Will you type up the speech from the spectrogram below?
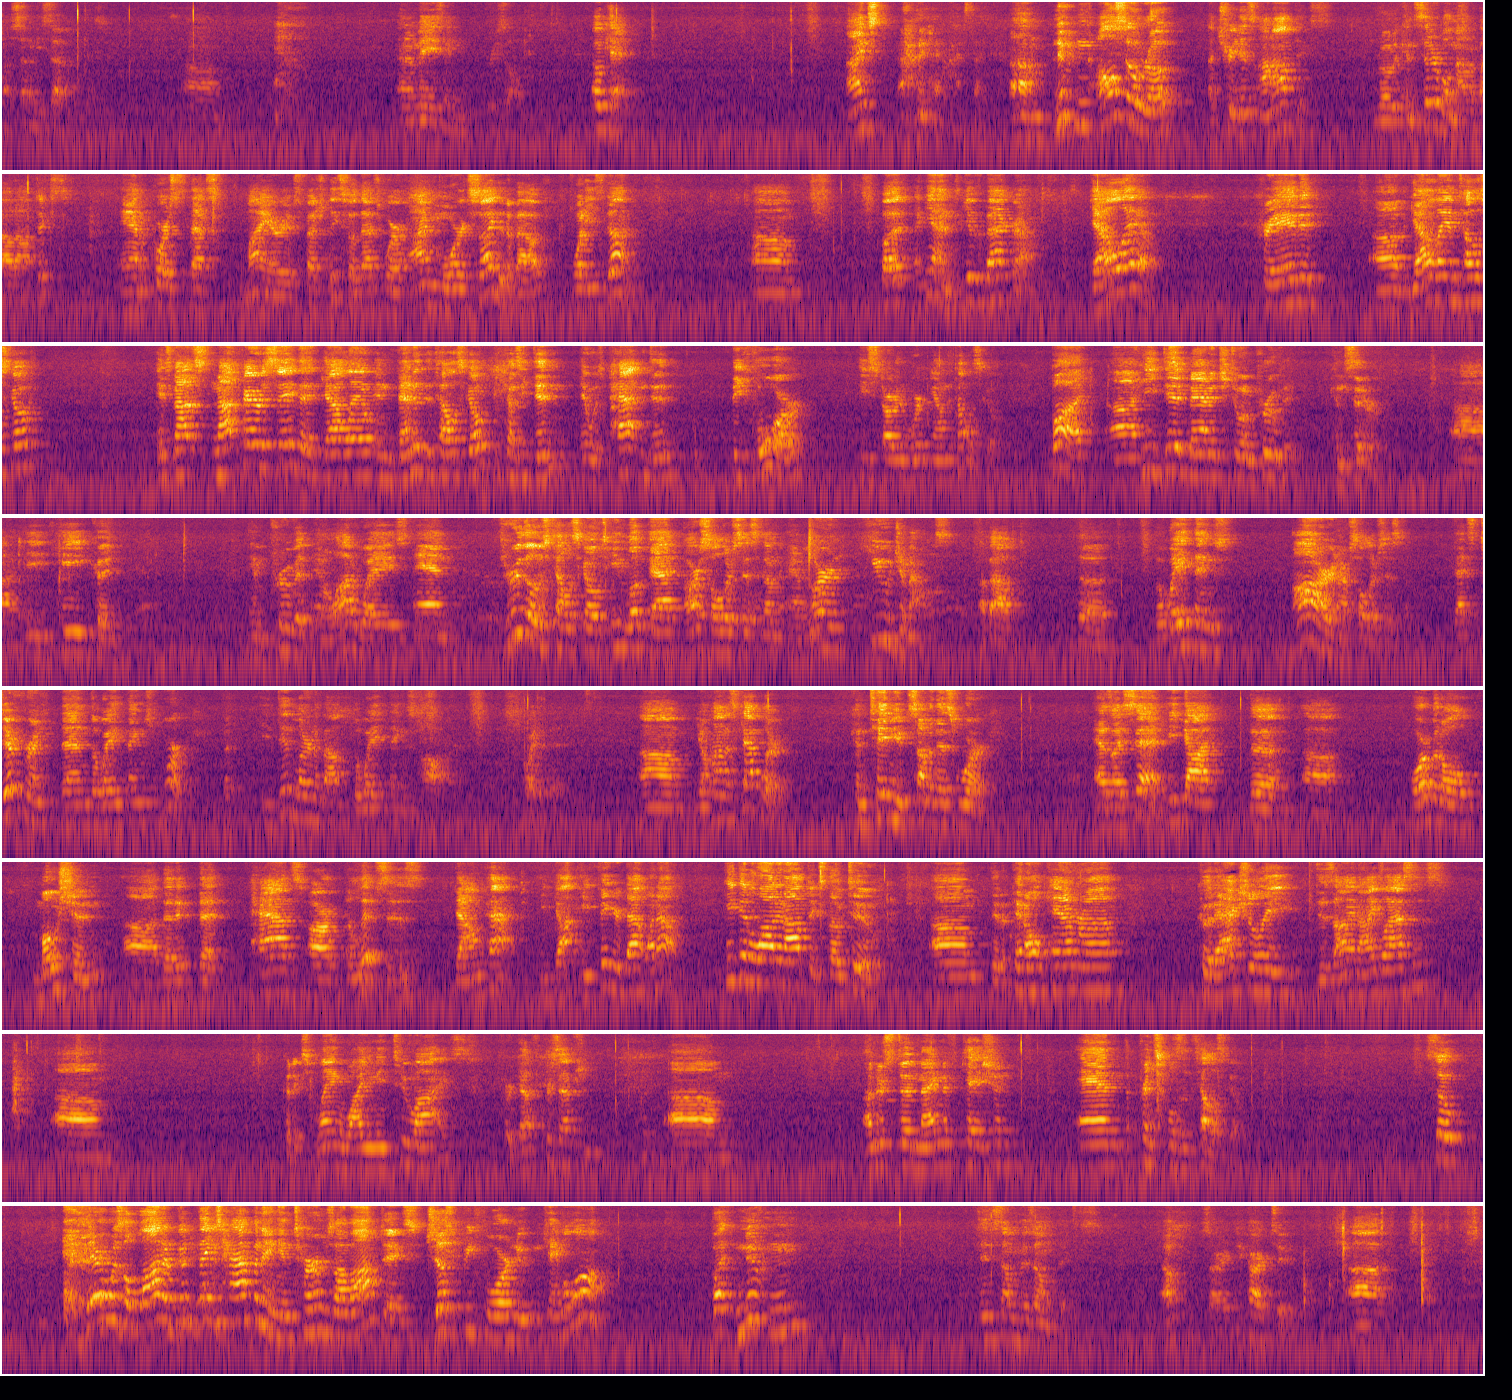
uh, 77, I guess. Um, an amazing result. Okay. Einstein, um, Newton also wrote a treatise on optics. Wrote a considerable amount about optics, and of course that's my area of specialty, so that's where I'm more excited about what he's done. Um, but again, to give the background, Galileo created uh, the Galilean telescope. It's not, not fair to say that Galileo invented the telescope because he didn't. It was patented before he started working on the telescope. But uh, he did manage to improve it considerably. Uh, he, he could improve it in a lot of ways, and through those telescopes, he looked at our solar system and learned huge amounts about the, the way things are in our solar system. That's different than the way things work, but he did learn about the way things are quite a bit. Um, Johannes Kepler continued some of this work. As I said, he got the uh, orbital motion uh, that, it, that paths are ellipses down pat. He got, he figured that one out. He did a lot in optics though too. Um, did a pinhole camera, could actually design eyeglasses, um, could explain why you need two eyes for depth perception, um, understood magnification, and the principles of the telescope. So there was a lot of good things happening in terms of optics just before Newton came along. But Newton did some of his own things. Oh, sorry, Descartes too. Uh,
